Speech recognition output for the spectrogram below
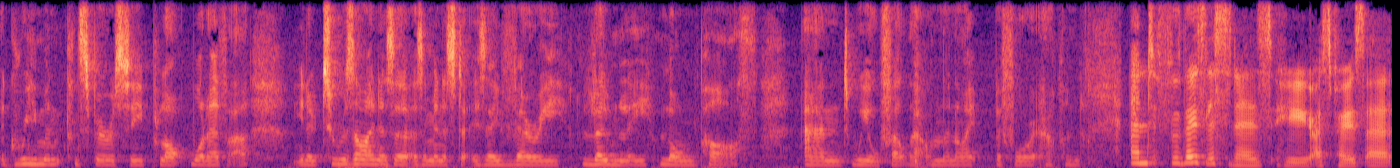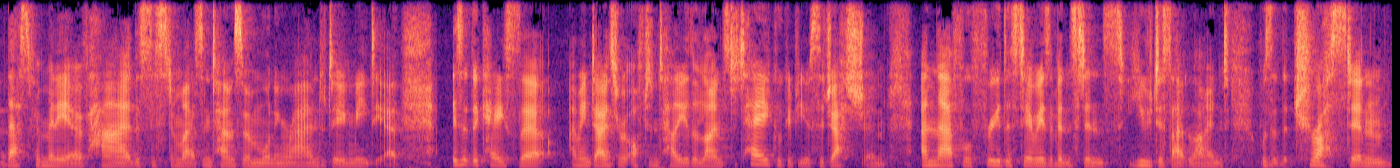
agreement, conspiracy, plot, whatever. You know, to resign as a, as a minister is a very lonely, long path. And we all felt that on the night before it happened. And for those listeners who I suppose are less familiar of how the system works in terms of a morning round or doing media, is it the case that I mean, Street will often tell you the lines to take or give you a suggestion, and therefore, through the series of incidents you just outlined, was it the trust in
